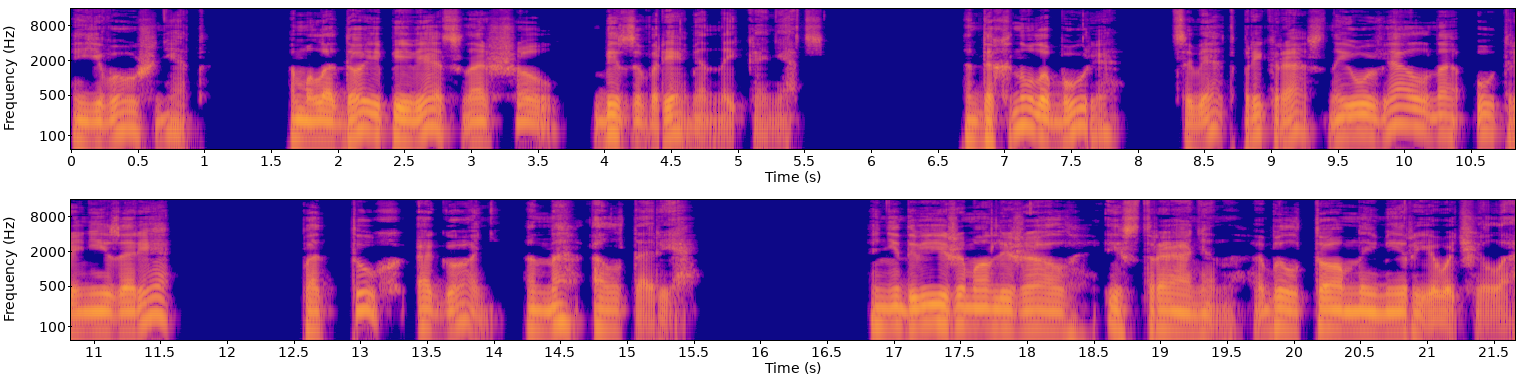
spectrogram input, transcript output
Его уж нет. Молодой певец нашел безвременный конец. Дохнула буря, цвет прекрасный увял на утренней заре, потух огонь на алтаре. Недвижим он лежал и странен, был томный мир его чела.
